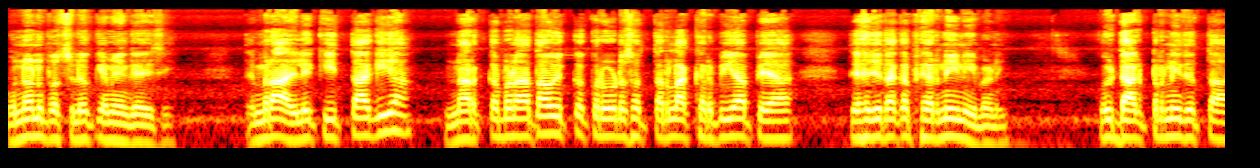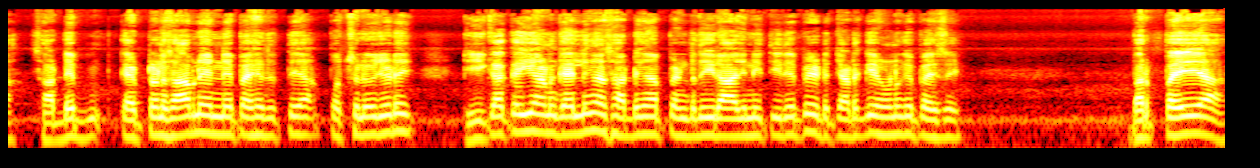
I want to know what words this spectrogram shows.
ਉਹਨਾਂ ਨੂੰ ਪੁੱਛ ਲਿਓ ਕਿਵੇਂ ਗਏ ਸੀ। ਤੇ ਮਹਾਰਾਜ ਲਈ ਕੀਤਾ ਕੀ ਆ? ਨਰਕ ਬਣਾਤਾ, ਉਹ 1 ਕਰੋੜ 70 ਲੱਖ ਰੁਪਇਆ ਪਿਆ ਤੇ ਹਜੇ ਤੱਕ ਫਿਰਨੀ ਨਹੀਂ ਬਣੀ। ਕੋਈ ਡਾਕਟਰ ਨਹੀਂ ਦਿੱਤਾ। ਸਾਡੇ ਕੈਪਟਨ ਸਾਹਿਬ ਨੇ ਇੰਨੇ ਪੈਸੇ ਦਿੱਤੇ ਆ। ਪੁੱਛ ਲਿਓ ਜਿਹੜੇ। ਠੀਕ ਆ, ਕਈ ਅਣਗਹਿਲੀਆਂ ਸਾਡੀਆਂ ਪਿੰਡ ਦੀ ਰਾਜਨੀਤੀ ਦੇ ਭੇਟ ਚੜ ਗਏ ਹੋਣਗੇ ਪੈਸੇ। ਪਰ ਪਏ ਆ।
